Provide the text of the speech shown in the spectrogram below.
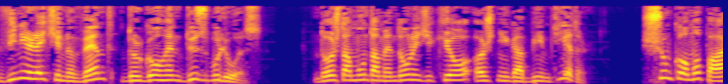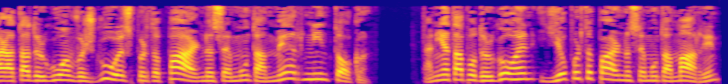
Vini re që në vend dërgohen dy zbulues. Ndoshta mund ta mendoni që kjo është një gabim tjetër. Shumë kohë më parë ata dërguan vëzhgues për të parë nëse mund ta merrnin tokën. Tani ata po dërgohen jo për të parë nëse mund ta marrin,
